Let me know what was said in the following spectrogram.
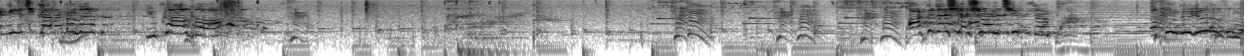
Diğer geri çıkartmalı yukarıda. Arkadaşlar şu an çıktım. Bakın görüyor musunuz?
